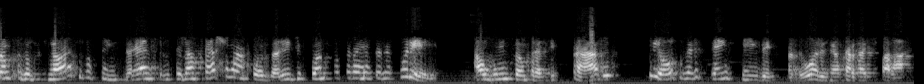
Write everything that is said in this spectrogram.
são produtos que na hora que você investe, você já fecha um acordo ali de quanto você vai receber por ele. Alguns são pré-fixados e outros eles têm sim indexadores, né? O cara vai te falar,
